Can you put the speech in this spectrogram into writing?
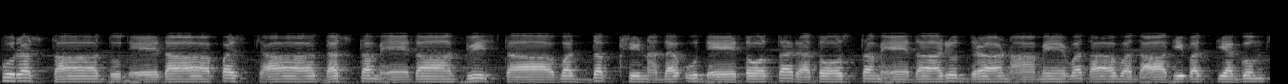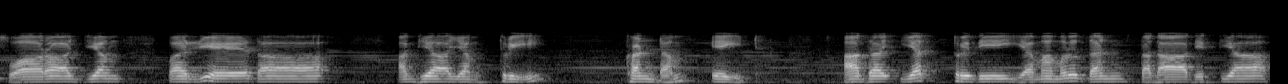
पुरस्तादुदेदा पश्चादस्तमेधाद्विस्तावद्दक्षिणद उदेतोत्तरतोस्तमेधा रुद्राणामेव तावदाधिपत्यगुं स्वराज्यं पर्येता। अध्यायं त्रि खण्डम् एय्ट्। अध यत् तृतीयममृदन् तदादित्या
